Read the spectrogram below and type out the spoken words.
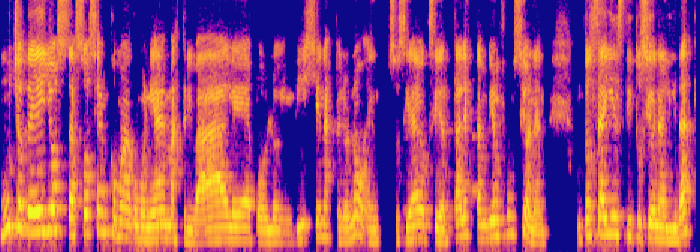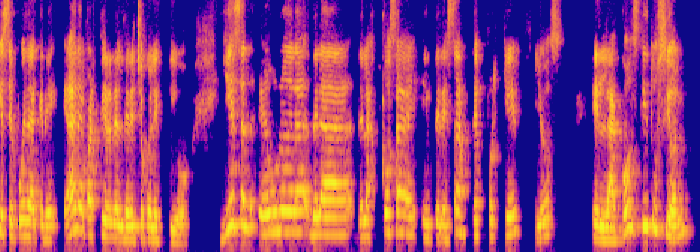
Muchos de ellos se asocian como a comunidades más tribales, a pueblos indígenas, pero no, en sociedades occidentales también funcionan. Entonces hay institucionalidad que se puede crear a partir del derecho colectivo. Y esa es una de, de las cosas interesantes porque ellos en la constitución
